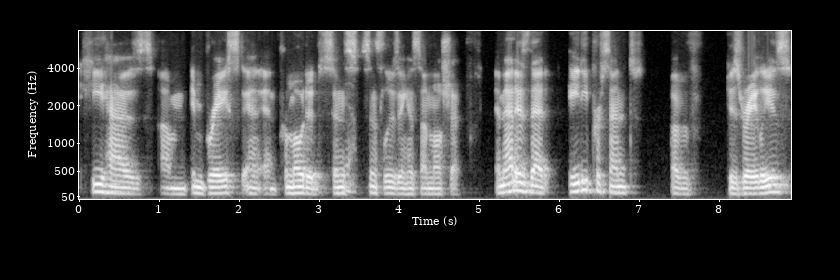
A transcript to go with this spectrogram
he has um, embraced and, and promoted since yeah. since losing his son Moshe, and that is that eighty percent of Israelis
